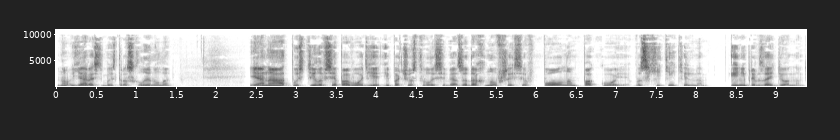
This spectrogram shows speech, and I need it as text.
Но ярость быстро схлынула, и она отпустила все поводья и почувствовала себя задохнувшейся в полном покое, восхитительном и непревзойденном.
